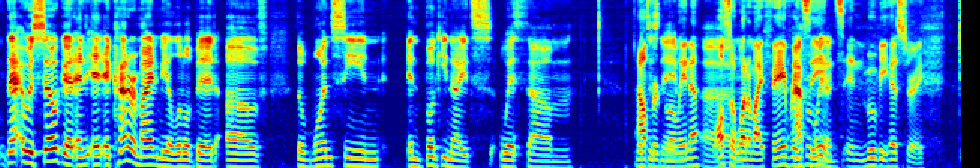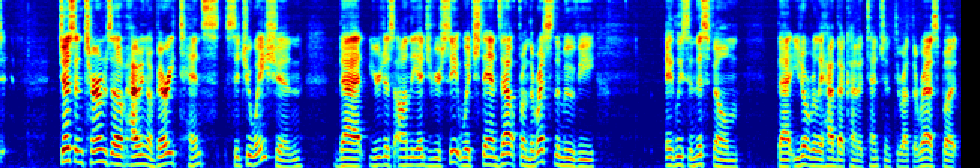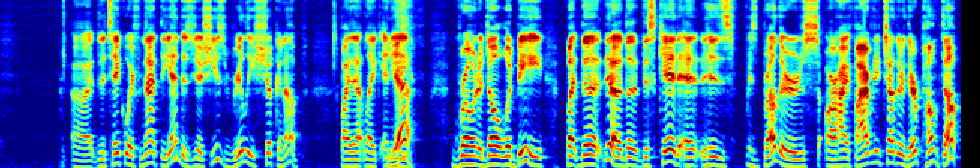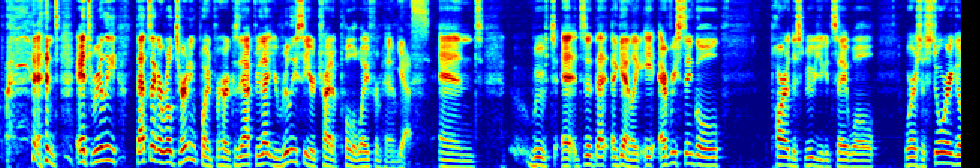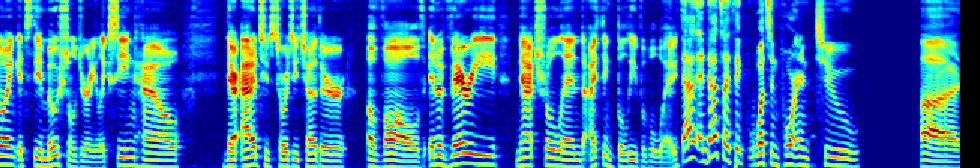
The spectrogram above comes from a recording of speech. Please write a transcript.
that was so good, and it, it kind of reminded me a little bit of the one scene in Boogie Nights with um, Alfred Molina, um, also one of my favorite Alfred scenes Molina. in movie history. Just in terms of having a very tense situation that you're just on the edge of your seat, which stands out from the rest of the movie, at least in this film that you don't really have that kind of tension throughout the rest. But uh, the takeaway from that at the end is, know, she's really shooken up by that, like any yeah. grown adult would be. But the you know, the this kid, uh, his his brothers are high fiving each other. They're pumped up, and it's really that's like a real turning point for her because after that, you really see her try to pull away from him. Yes, and move to, uh, to that again. Like every single part of this movie, you could say, well, Whereas the story going, it's the emotional journey, like seeing how their attitudes towards each other evolve in a very natural and I think believable way. That and that's I think what's important to uh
